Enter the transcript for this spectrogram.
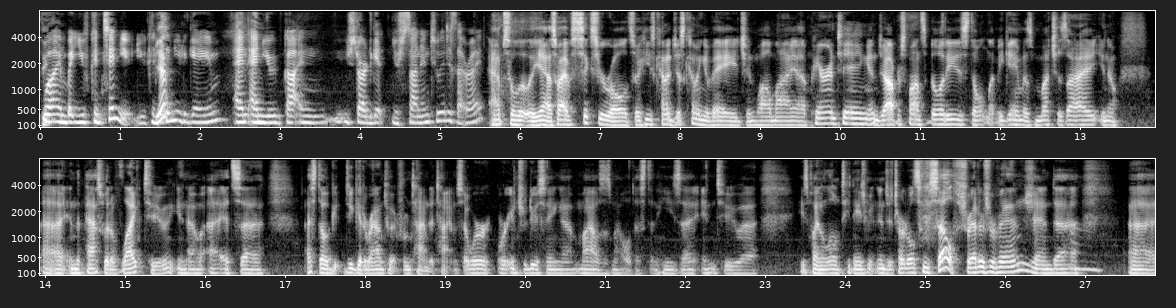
the- well, and but you've continued. You continue to game, and and you've gotten you started to get your son into it. Is that right? Absolutely, yeah. So I have a six-year-old, so he's kind of just coming of age, and while my uh, parenting and job responsibilities don't let me game as much as I, you know, uh, in the past would have liked to, you know, uh, it's uh, I still do get around to it from time to time. So we're we're introducing uh, Miles as my oldest, and he's uh, into uh, he's playing a little Teenage Mutant Ninja Turtles himself, Shredder's Revenge, and. Uh, uh,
